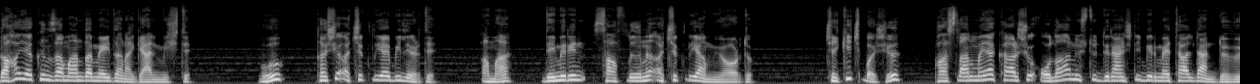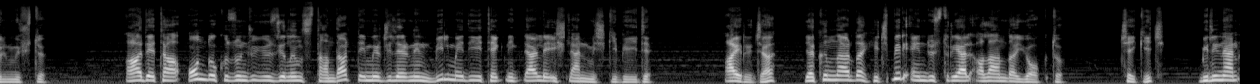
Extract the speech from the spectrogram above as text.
daha yakın zamanda meydana gelmişti. Bu, taşı açıklayabilirdi ama demirin saflığını açıklayamıyordu. Çekiç başı, paslanmaya karşı olağanüstü dirençli bir metalden dövülmüştü. Adeta 19. yüzyılın standart demircilerinin bilmediği tekniklerle işlenmiş gibiydi. Ayrıca yakınlarda hiçbir endüstriyel alanda yoktu. Çekiç, bilinen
